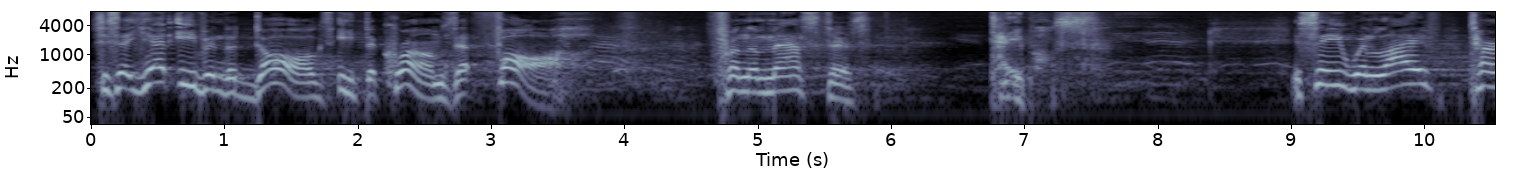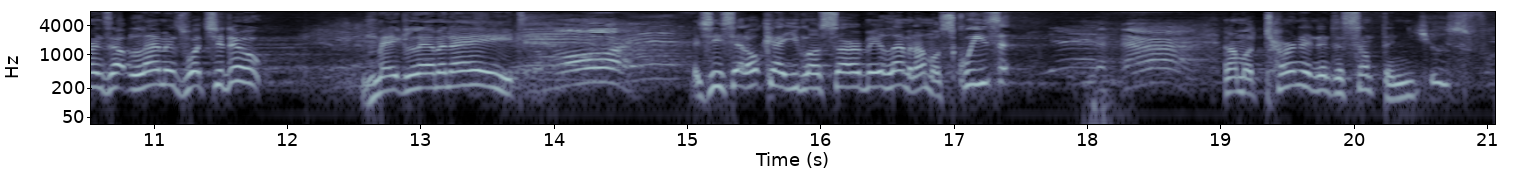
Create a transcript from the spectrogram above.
She said, Yet even the dogs eat the crumbs that fall from the master's tables. You see, when life turns up lemons, what you do? Make lemonade. And she said, Okay, you're going to serve me a lemon. I'm going to squeeze it. And I'm going to turn it into something useful.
